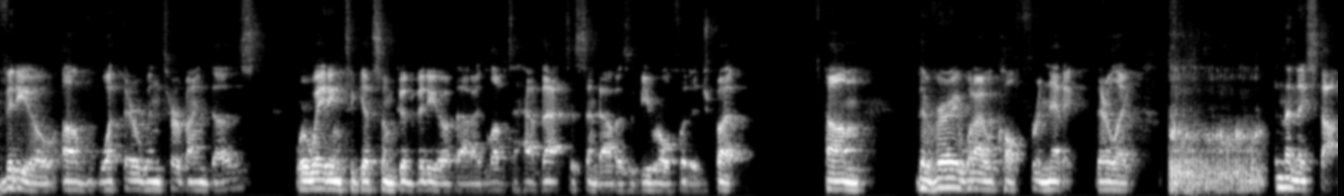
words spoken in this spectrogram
video of what their wind turbine does. We're waiting to get some good video of that. I'd love to have that to send out as a B-roll footage, but um, they're very what I would call frenetic. They're like, and then they stop,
